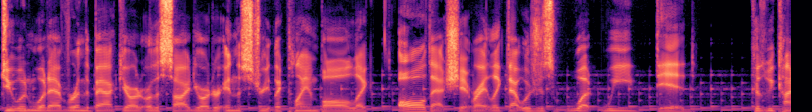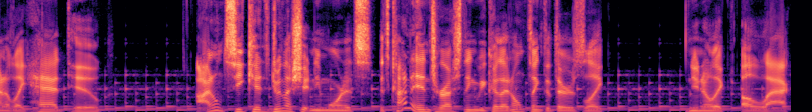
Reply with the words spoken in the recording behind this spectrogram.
doing whatever in the backyard or the side yard or in the street, like playing ball, like all that shit, right? Like that was just what we did because we kind of like had to. I don't see kids doing that shit anymore, and it's it's kind of interesting because I don't think that there's like, you know, like a lack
